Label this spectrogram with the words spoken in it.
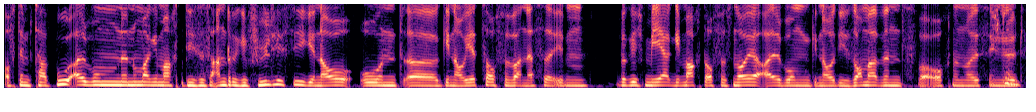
auf dem Tabu-Album eine Nummer gemacht. Dieses andere Gefühl hieß sie, genau. Und äh, genau jetzt auch für Vanessa eben wirklich mehr gemacht, auch fürs neue Album. Genau die Sommerwind, das war auch eine neue Single, Stimmt.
